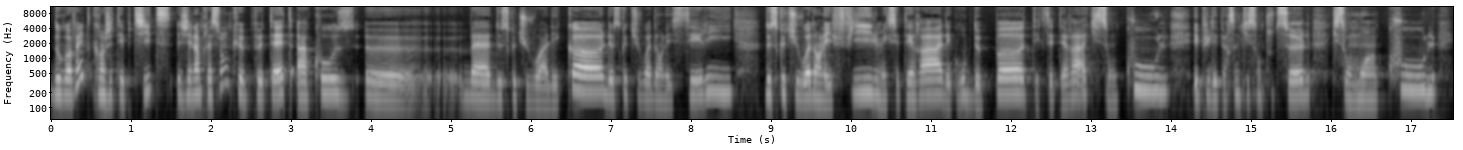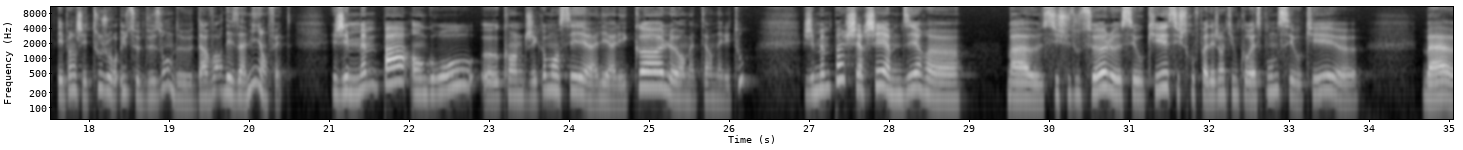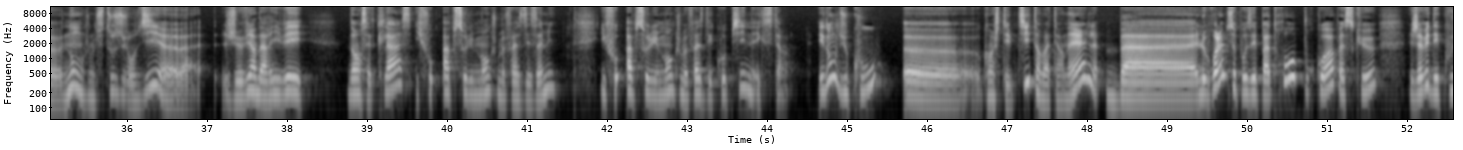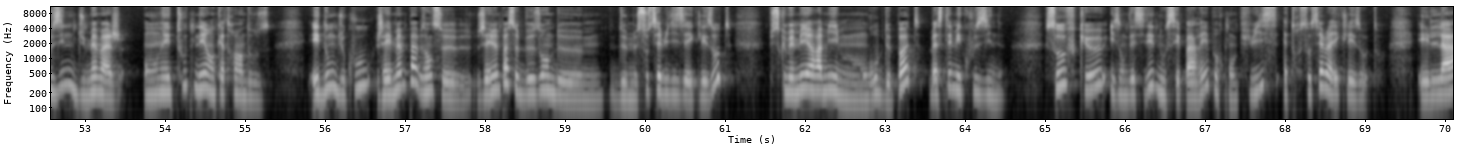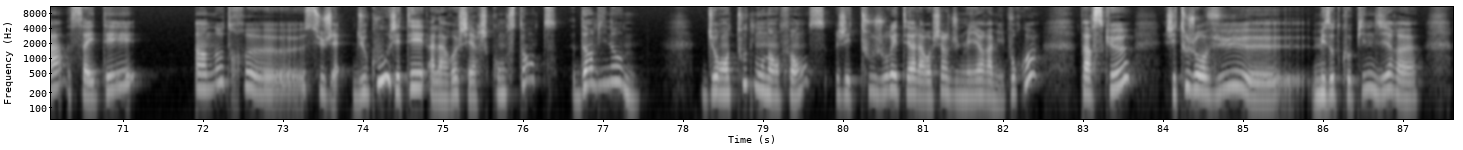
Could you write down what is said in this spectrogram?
Donc en fait, quand j'étais petite, j'ai l'impression que peut-être à cause euh, bah, de ce que tu vois à l'école, de ce que tu vois dans les séries, de ce que tu vois dans les films, etc., les groupes de potes, etc., qui sont cool, et puis les personnes qui sont toutes seules, qui sont moins cool, et ben j'ai toujours eu ce besoin d'avoir des amis en fait. J'ai même pas, en gros, euh, quand j'ai commencé à aller à l'école, en maternelle et tout, j'ai même pas cherché à me dire... euh, bah euh, si je suis toute seule, euh, c'est ok. Si je trouve pas des gens qui me correspondent, c'est ok. euh. bah non, je me suis toujours dit, bah, je viens d'arriver dans cette classe, il faut absolument que je me fasse des amis. Il faut absolument que je me fasse des copines, etc. Et donc du coup, quand j'étais petite en maternelle, bah le problème se posait pas trop. Pourquoi? Parce que j'avais des cousines du même âge. On est toutes nées en 92. Et donc, du coup, j'avais même pas besoin ce, j'avais même pas ce besoin de, de me sociabiliser avec les autres, puisque mes meilleurs amis et mon groupe de potes, bah, c'était mes cousines. Sauf que ils ont décidé de nous séparer pour qu'on puisse être sociable avec les autres. Et là, ça a été un autre euh, sujet. Du coup, j'étais à la recherche constante d'un binôme. Durant toute mon enfance, j'ai toujours été à la recherche d'une meilleure amie. Pourquoi? Parce que j'ai toujours vu euh, mes autres copines dire euh,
